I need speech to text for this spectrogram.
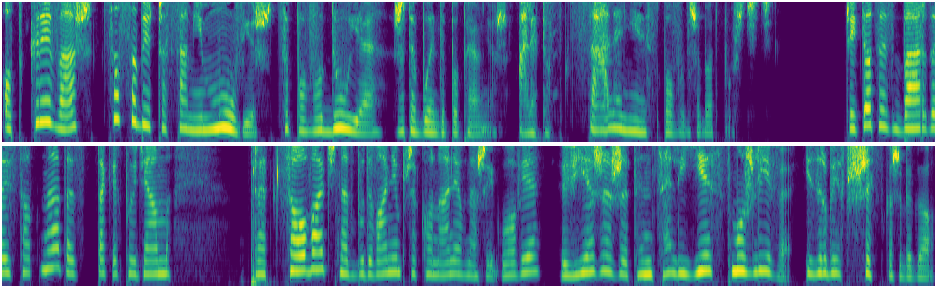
odkrywasz, co sobie czasami mówisz, co powoduje, że te błędy popełniasz, ale to wcale nie jest powód, żeby odpuścić. Czyli to, co jest bardzo istotne, to jest, tak jak powiedziałam, pracować nad budowaniem przekonania w naszej głowie, wierzę, że ten cel jest możliwy i zrobię wszystko, żeby go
